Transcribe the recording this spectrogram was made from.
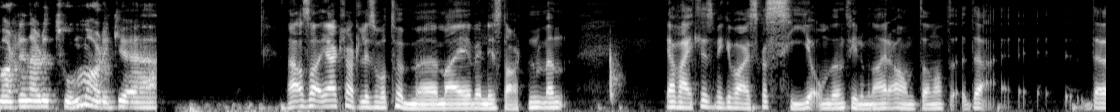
Martin, er du tom? Har du ikke Nei, altså, jeg klarte liksom å tømme meg veldig i starten, men jeg veit liksom ikke hva jeg skal si om den filmen her, annet enn at det, det,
